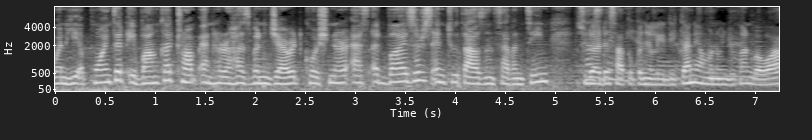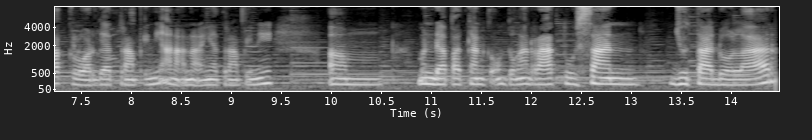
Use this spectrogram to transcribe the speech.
when he appointed Ivanka Trump and her husband Jared Kushner as advisors in 2017. Sudah ada satu penyelidikan yang menunjukkan bahwa keluarga Trump ini, anak-anaknya Trump ini um, mendapatkan keuntungan ratusan juta dolar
